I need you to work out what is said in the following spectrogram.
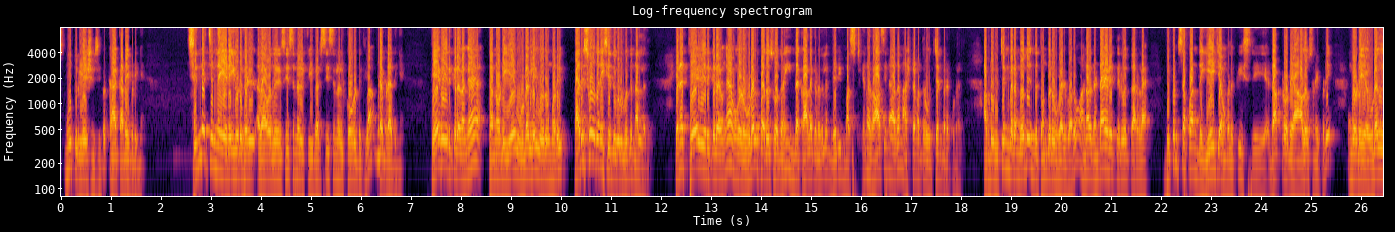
ஸ்மூத் ரிலேஷன்ஷிப்பை க கடைபிடிங்க. சின்ன சின்ன இடையூறுகள் அதாவது சீசனல் ஃபீவர் சீசனல் கோல்டுக்கெல்லாம் பயப்படாதீங்க. தேவை இருக்கிறவங்க தன்னுடைய உடலை ஒரு முறை பரிசோதனை செய்து கொள்வது நல்லது. ஏன்னா தேவை இருக்கிறவங்க அவங்களோட உடல் பரிசோதனை இந்த காலகட்டத்தில் வெரி மஸ்ட் ஏன்னா ராசிநாதன் அஷ்டமத்தில் உச்சம் பெறக்கூடாது. அப்படி உச்சம் பெறும்போது இந்த தொந்தரவுகள் வரும். அதனால் ரெண்டாயிரத்தி இருபத்தாறில் டிபெண்ட்ஸ் அப்பான் த ஏஜ் அவங்களுக்கு டாக்டருடைய ஆலோசனைப்படி உங்களுடைய உடல்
